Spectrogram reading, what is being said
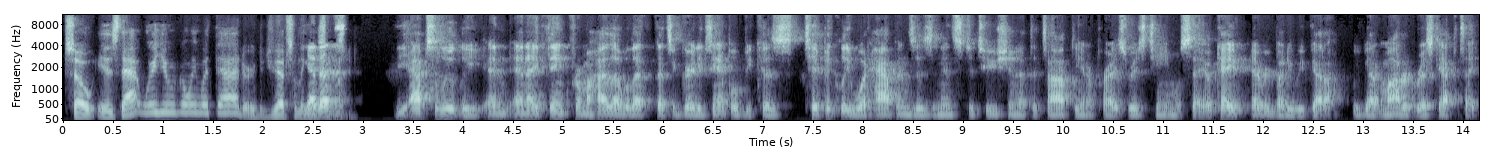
So is that where you were going with that, or did you have something yeah, else that's, in mind? Yeah, absolutely. And and I think from a high level that that's a great example because typically what happens is an institution at the top, the enterprise risk team will say, okay, everybody, we've got a we've got a moderate risk appetite.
